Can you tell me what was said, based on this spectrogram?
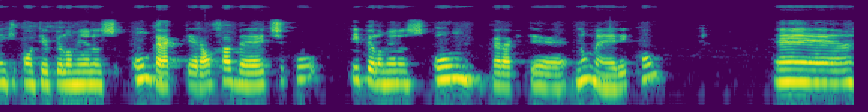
tem que conter pelo menos um caractere alfabético e pelo menos um caractere numérico. É...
